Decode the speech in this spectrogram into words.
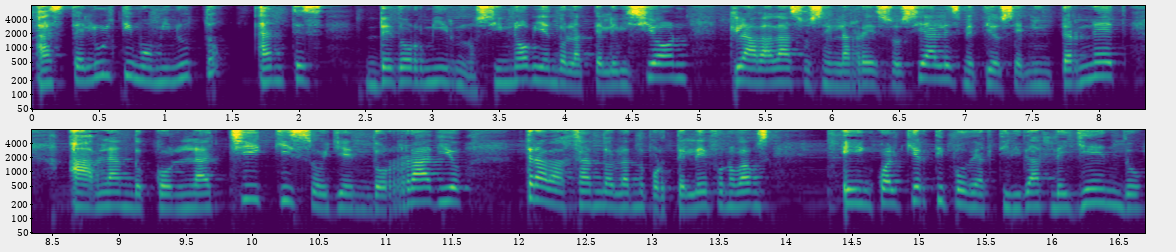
hasta el último minuto antes de dormirnos, sino viendo la televisión, clavadazos en las redes sociales, metidos en internet, hablando con la chiquis, oyendo radio, trabajando, hablando por teléfono, vamos, en cualquier tipo de actividad, leyendo,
